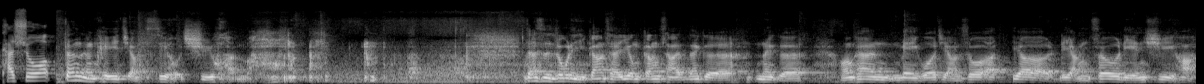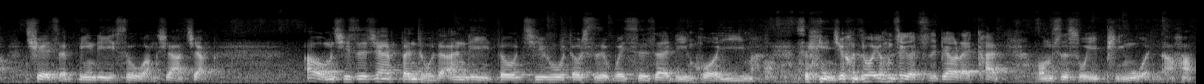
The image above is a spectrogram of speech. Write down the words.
他说：“当然可以讲是有趋缓嘛，但是如果你刚才用刚才那个那个。”我们看美国讲说要两周连续哈确诊病例数往下降，啊，我们其实现在本土的案例都几乎都是维持在零或一嘛，所以你就如果用这个指标来看，我们是属于平稳的哈。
